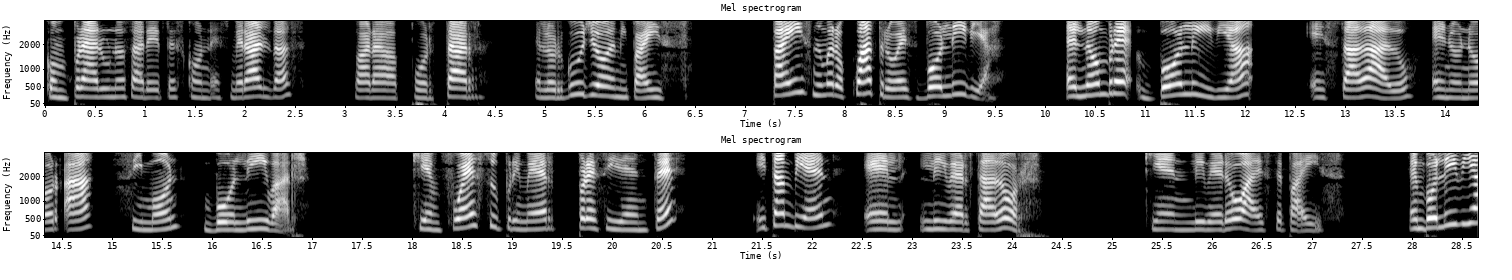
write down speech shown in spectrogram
comprar unos aretes con esmeraldas para portar el orgullo de mi país. País número cuatro es Bolivia. El nombre Bolivia está dado en honor a Simón Bolívar, quien fue su primer presidente y también el libertador, quien liberó a este país. En Bolivia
